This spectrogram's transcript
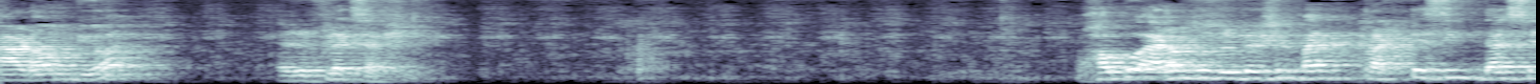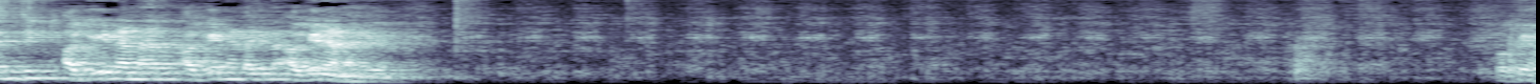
add on to your reflex action. How to add on to reflection? By practicing that same thing again and again and again, again and again. Okay.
